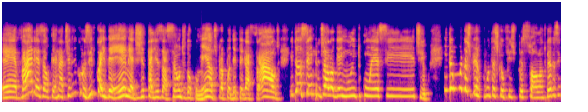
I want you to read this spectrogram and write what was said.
é, várias alternativas, inclusive com a IBM, a digitalização de documentos para poder pegar fraude. Então, eu sempre dialoguei muito com esse tipo. Então, uma das perguntas que eu fiz para o pessoal lá no Twitter, assim,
